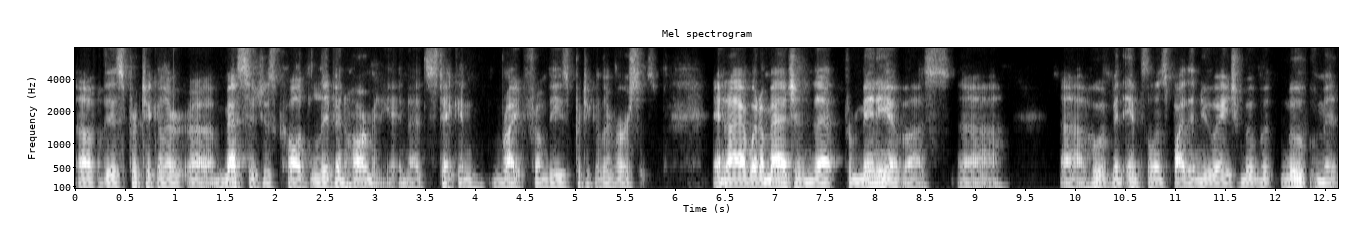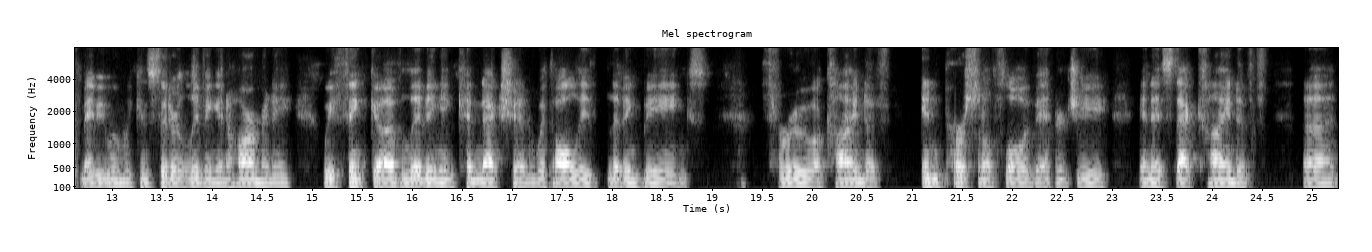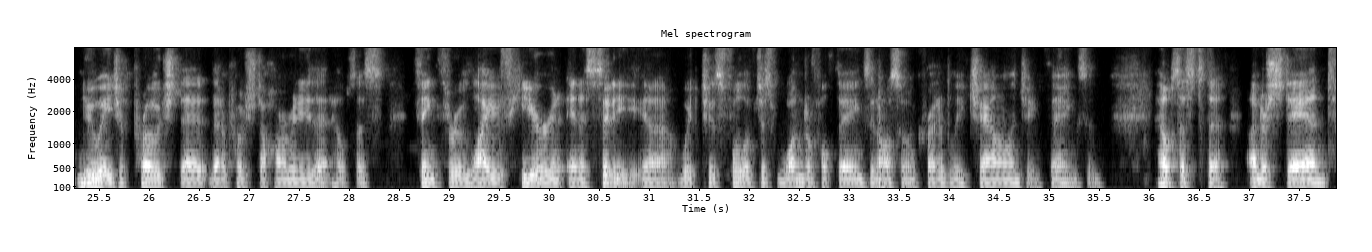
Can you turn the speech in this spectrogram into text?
of this particular uh, message is called Live in Harmony, and that's taken right from these particular verses. And I would imagine that for many of us uh, uh, who have been influenced by the New Age move- movement, maybe when we consider living in harmony, we think of living in connection with all li- living beings through a kind of impersonal flow of energy. And it's that kind of uh, New Age approach, that, that approach to harmony that helps us think through life here in, in a city, uh, which is full of just wonderful things and also incredibly challenging things, and helps us to understand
